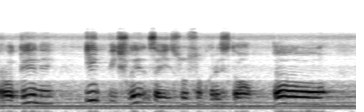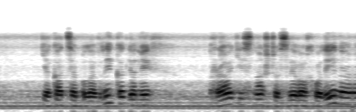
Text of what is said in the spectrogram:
родини і пішли за Ісусом Христом. О, яка це була велика для них радісна, щаслива хвилина.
